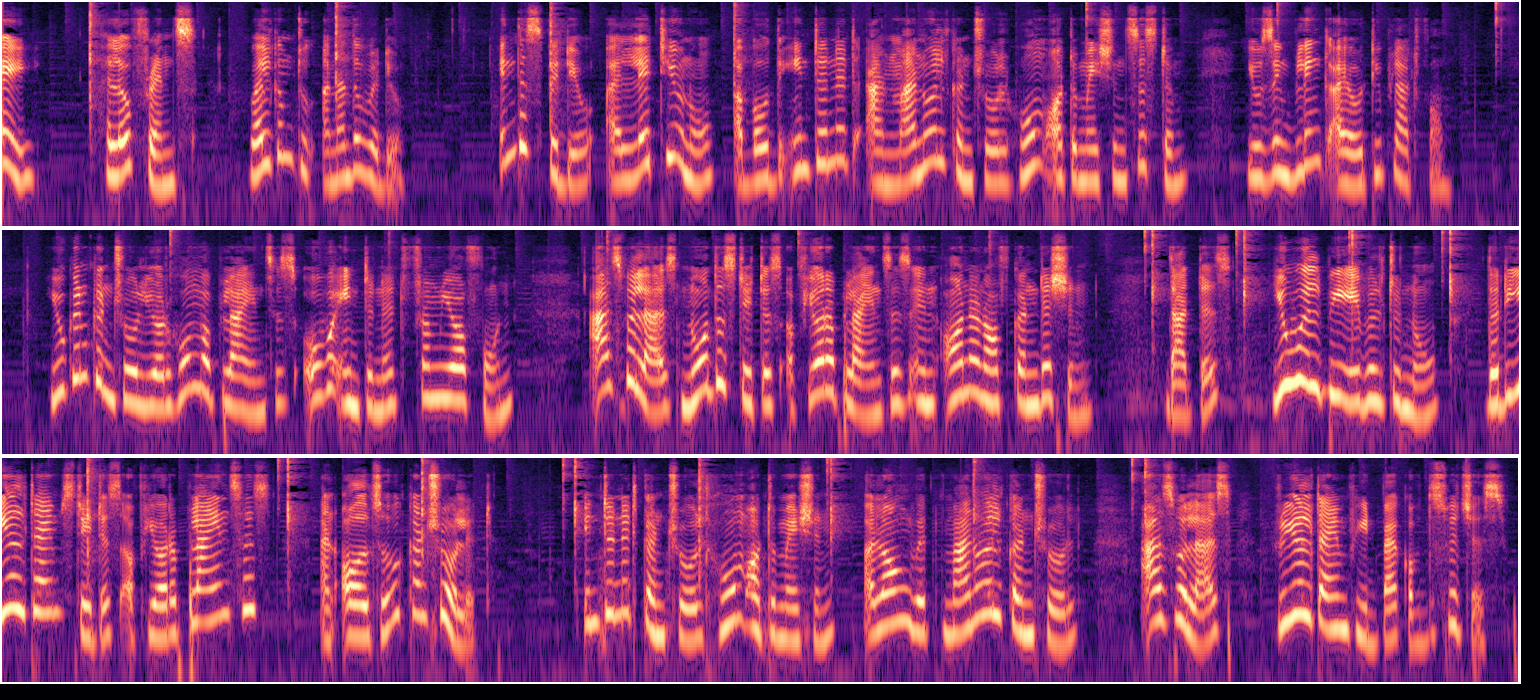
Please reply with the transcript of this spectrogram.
Hey, hello friends, welcome to another video. In this video, I'll let you know about the internet and manual control home automation system using Blynk IoT platform. You can control your home appliances over internet from your phone as well as know the status of your appliances in on and off condition. That is, you will be able to know the real-time status of your appliances and also control it. Internet controlled home automation along with manual control as well as real-time feedback of the switches.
